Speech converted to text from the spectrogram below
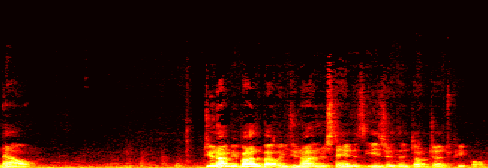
Now, do not be bothered about what you do not understand is easier than don't judge people.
